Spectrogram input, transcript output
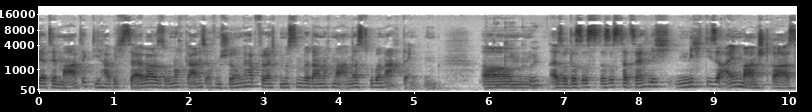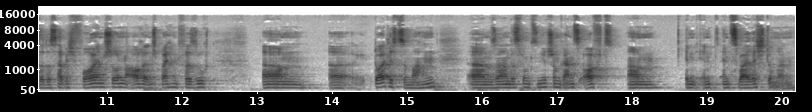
der Thematik, die habe ich selber so noch gar nicht auf dem Schirm gehabt. Vielleicht müssen wir da nochmal anders drüber nachdenken. Okay, ähm, cool. Also das ist, das ist tatsächlich nicht diese Einbahnstraße. Das habe ich vorhin schon auch entsprechend versucht ähm, äh, deutlich zu machen, ähm, sondern das funktioniert schon ganz oft ähm, in, in, in zwei Richtungen.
